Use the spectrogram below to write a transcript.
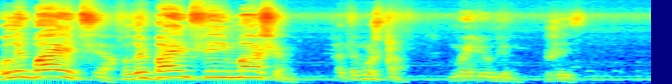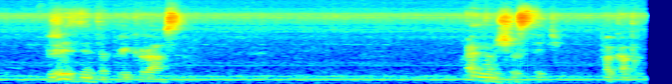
улыбаемся, улыбаемся и машем, потому что мы любим жизнь. Жизнь это прекрасно. Хай нам щастить. Пока-пока.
